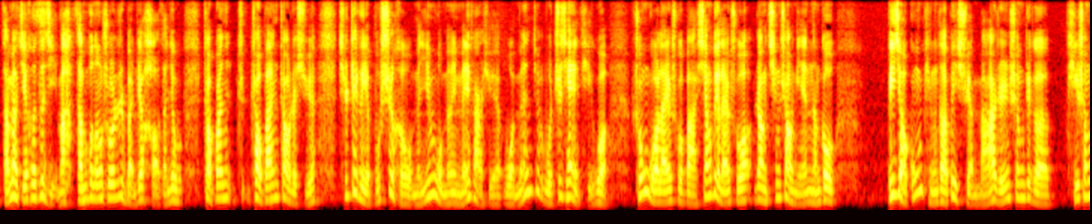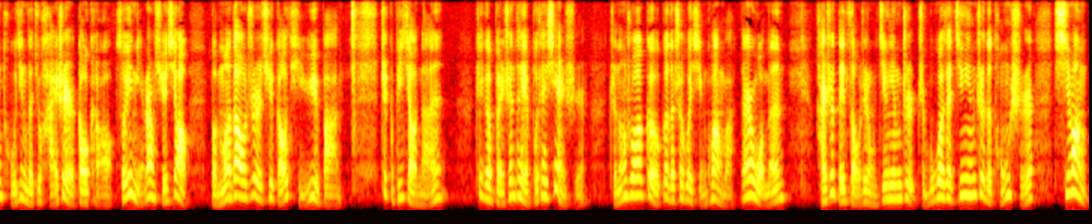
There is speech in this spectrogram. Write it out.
咱们要结合自己嘛，咱们不能说日本这好，咱就照搬照搬照着学。其实这个也不适合我们，因为我们也没法学。我们就我之前也提过，中国来说吧，相对来说，让青少年能够比较公平的被选拔人生这个提升途径的，就还是高考。所以你让学校本末倒置去搞体育吧，这个比较难。这个本身它也不太现实，只能说各有各的社会情况吧。但是我们还是得走这种精英制，只不过在精英制的同时，希望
